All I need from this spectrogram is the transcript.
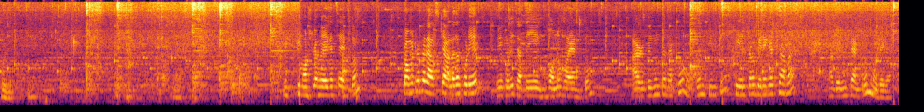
হলুদ। একটু মশলা হয়ে গেছে একদম। টমেটোটা লাস্টে আলাদা করে ইয়ে করি, যাতে ঘন হয় একদম। আর বেগুনটা দেখো, একদম কিন্তু তেলটাও বেড়ে গেছে আবার, আর বেগুনটা একদম মজে গেছে।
